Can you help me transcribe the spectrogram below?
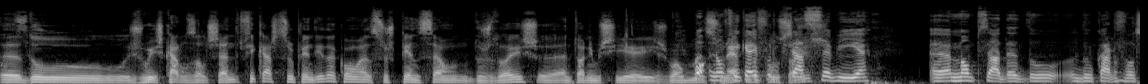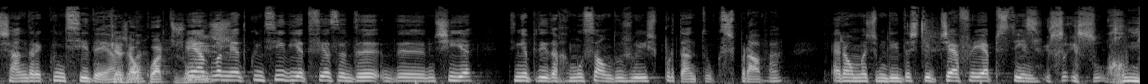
eh, do juiz Carlos Alexandre. Ficaste surpreendida com a suspensão dos dois, eh, António Mexia e João Bom, Manso não fiquei porque já sabia. A mão pesada do, do Carlos Alexandre é conhecida. É, Que é já ampla- o quarto juiz. É amplamente conhecida e a defesa de, de Mexia tinha pedido a remoção do juiz, portanto, o que se esperava eram umas medidas tipo Jeffrey Epstein. Isso, isso remo-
